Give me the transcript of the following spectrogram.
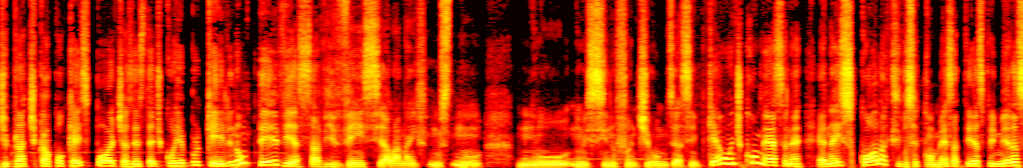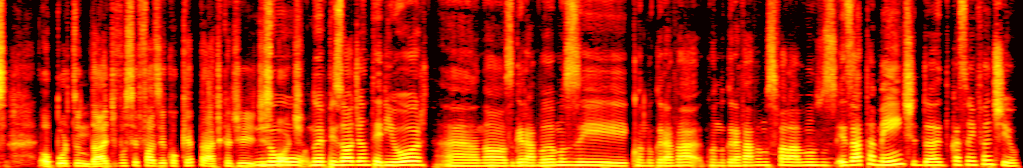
de praticar qualquer esporte, às vezes até de correr, porque ele não teve essa vivência lá na no, no, no ensino infantil, vamos dizer assim, porque é onde começa, né? É na escola que você começa a ter as primeiras oportunidades de você fazer qualquer prática de, de esporte. No, no episódio anterior, ah, nós gravamos e quando, grava, quando gravávamos falávamos exatamente da educação infantil.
